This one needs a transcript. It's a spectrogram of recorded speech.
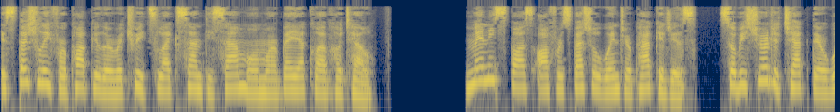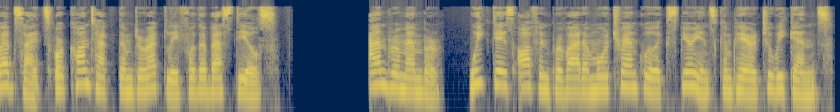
especially for popular retreats like Shanti-Som or Marbella Club Hotel. Many spas offer special winter packages, so be sure to check their websites or contact them directly for the best deals. And remember, weekdays often provide a more tranquil experience compared to weekends.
